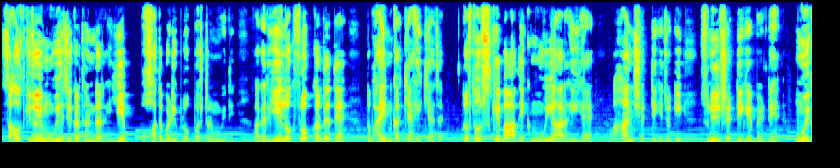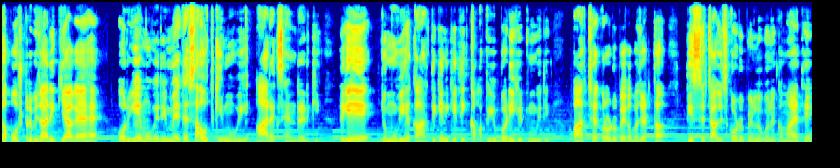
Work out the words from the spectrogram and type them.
साउथ की जो ये मूवी है, जिगर थंडर, ये बहुत बड़ी ब्लॉकबस्टर मूवी थी। अगर ये लोग फ्लॉप कर देते हैं तो भाई इनका क्या ही किया जाए। दोस्तों, उसके बाद एक मूवी आ रही है, अहान शेट्टी की, जो कि सुनील शेट्टी के बेटे हैं। मूवी का पोस्टर भी जारी किया गया है, और ये मूवी रिमेक है साउथ की मूवी आर एक्स हंड्रेड की। देखिए, ये जो मूवी है कार्तिकेय ने की थी, काफ़ी बड़ी हिट मूवी थी। पाँच छह करोड़ रुपए का बजट था, तीस से चालीस करोड़ रुपए इन लोगों ने कमाए थे।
